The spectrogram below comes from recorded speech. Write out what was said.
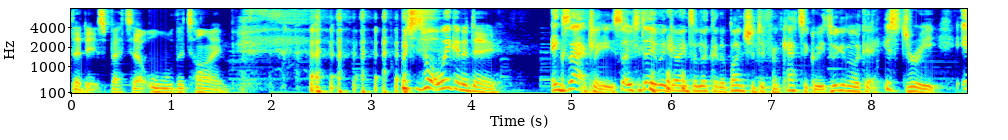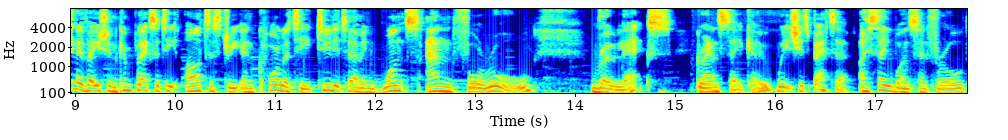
that it's better all the time. Which is what we're going to do. Exactly. So today we're going to look at a bunch of different categories. We're going to look at history, innovation, complexity, artistry, and quality to determine once and for all Rolex, Grand Seiko, which is better. I say once and for all.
